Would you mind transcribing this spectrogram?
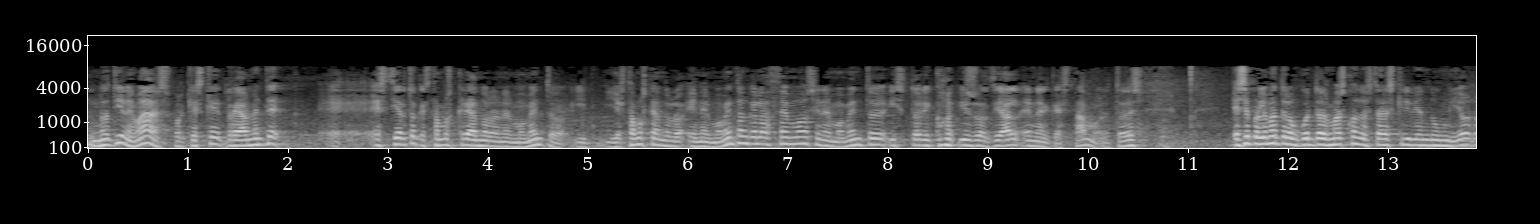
No tiene más, porque es que realmente eh, es cierto que estamos creándolo en el momento y, y estamos creándolo en el momento en que lo hacemos y en el momento histórico y social en el que estamos. Entonces, ese problema te lo encuentras más cuando estás escribiendo un guion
